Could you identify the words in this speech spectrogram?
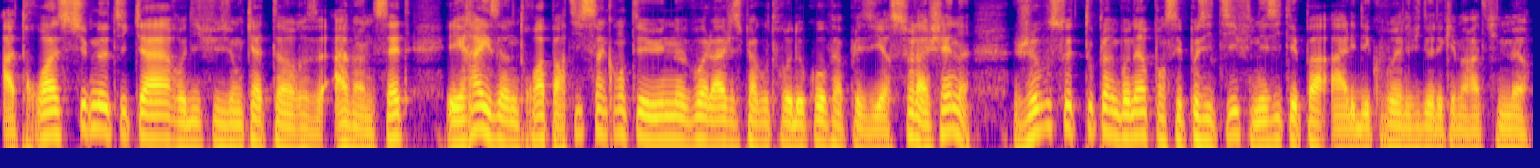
à 3, Subnautica, rediffusion 14 à 27, et Ryzen 3, partie 51. Voilà, j'espère que vous trouverez de quoi vous faire plaisir sur la chaîne. Je vous souhaite tout plein de bonheur, pensez positif, n'hésitez pas à aller découvrir les vidéos des camarades filmeurs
